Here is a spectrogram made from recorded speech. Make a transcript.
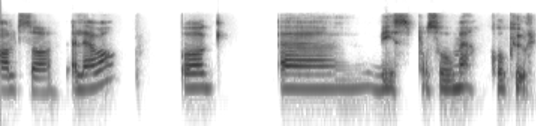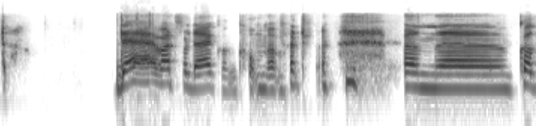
altså elever, og uh, vis på SoMe hvor kult det er. Det er i hvert fall det jeg kan komme med. Men uh, hva,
